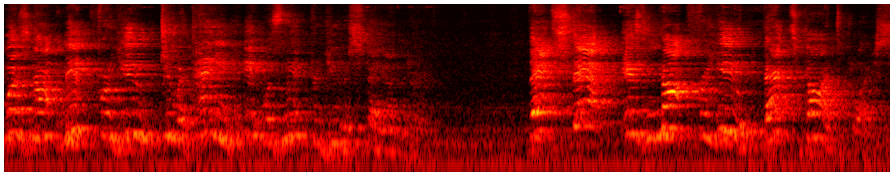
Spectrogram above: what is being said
was not meant for you to attain, it was meant for you to stay under. That step is not for you, that's God's place.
